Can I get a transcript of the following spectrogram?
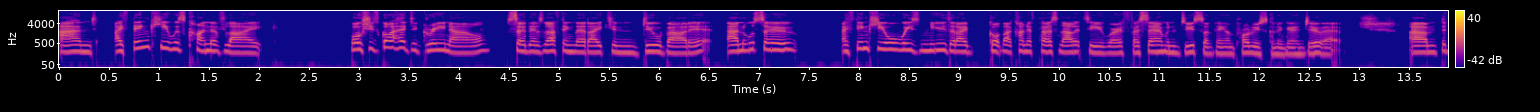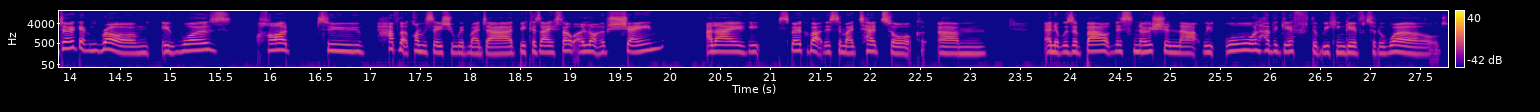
and I think he was kind of like, well, she's got her degree now, so there's nothing that I can do about it. And also, I think he always knew that I got that kind of personality where if I say I'm going to do something, I'm probably just going to go and do it. Um, but don't get me wrong, it was hard to have that conversation with my dad because I felt a lot of shame. And I spoke about this in my TED talk. Um, and it was about this notion that we all have a gift that we can give to the world.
